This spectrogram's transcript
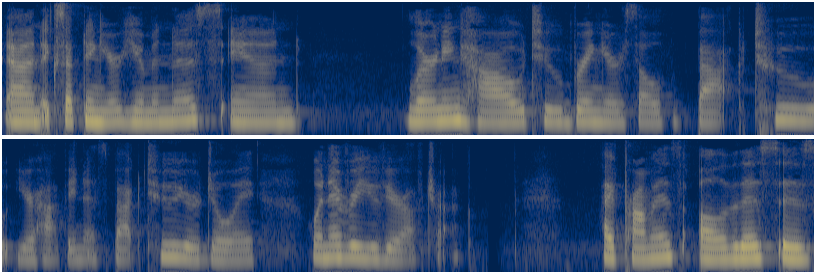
and accepting your humanness and learning how to bring yourself back to your happiness, back to your joy whenever you veer off track. I promise all of this is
